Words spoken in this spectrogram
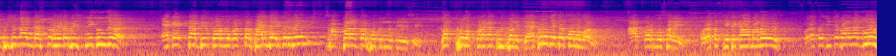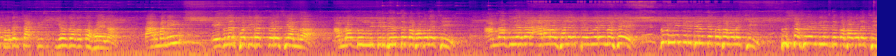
অফিসে যান ড্যাস্কর হেড অফিস নিকুঞ্জ এক একটা কর্মকর্তার ফাইল জারি করবেন সাতবার আটবার পদোন্নতি হয়েছে। লক্ষ লক্ষ টাকা ঘুষ বাণিজ্য। এখনও যেটা চলমান, আর কর্মচারী, ওরা তো খেটে খাওয়া মানুষ, ওরা তো দিতে পারে না ঘুষ, ওদের চাকরি ইহজগত হয় না। তার মানে এগুলোর প্রতিবাদ করেছি আমরা। আমরা দুর্নীতির বিরুদ্ধে কথা বলেছি। আমরা দুই হাজার আঠারো সালের ফেব্রুয়ারি মাসে দুর্নীতির বিরুদ্ধে কথা বলেছি, দুঃশাসনের বিরুদ্ধে কথা বলেছি।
